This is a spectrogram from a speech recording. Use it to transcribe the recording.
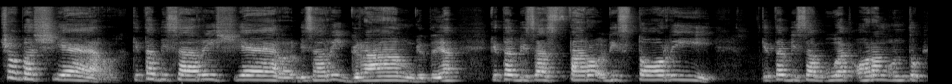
coba share. Kita bisa reshare, bisa regram gitu ya. Kita bisa taruh di story. Kita bisa buat orang untuk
